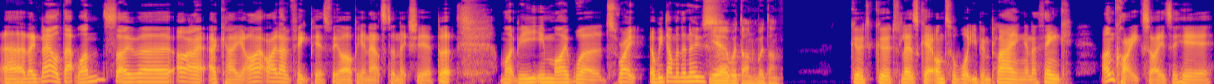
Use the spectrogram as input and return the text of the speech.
Uh, they've nailed that one. So, uh, all right, okay. I, I don't think PSVR will be announced till next year, but might be eating my words. Right, are we done with the news? yeah, we're done. We're done. Good, good. Let's get on to what you've been playing. And I think I'm quite excited to hear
